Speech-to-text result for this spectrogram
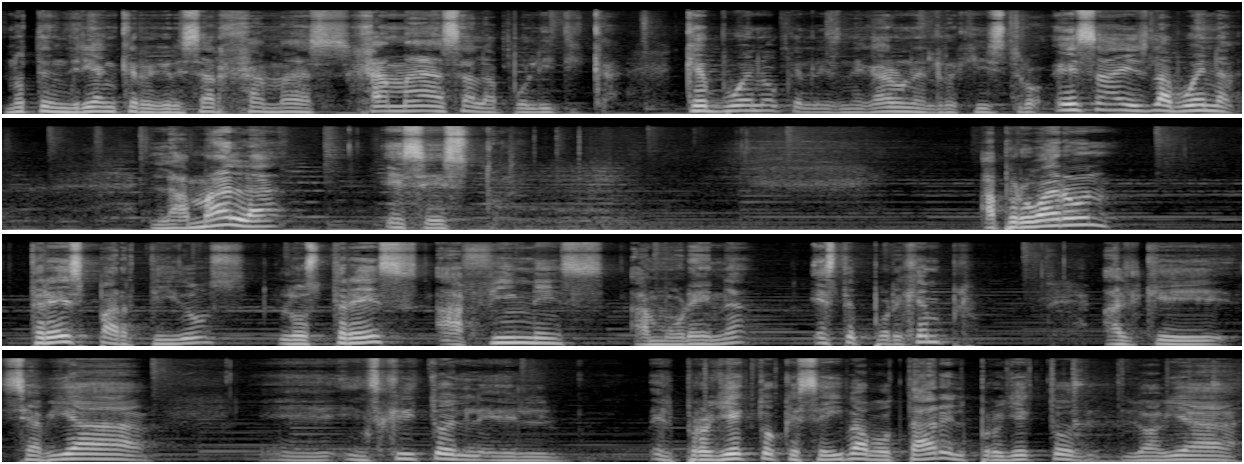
no tendrían que regresar jamás, jamás a la política. Qué bueno que les negaron el registro. Esa es la buena. La mala es esto. Aprobaron tres partidos, los tres afines a Morena. Este, por ejemplo, al que se había eh, inscrito el, proyecto que se iba a votar, el proyecto lo había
